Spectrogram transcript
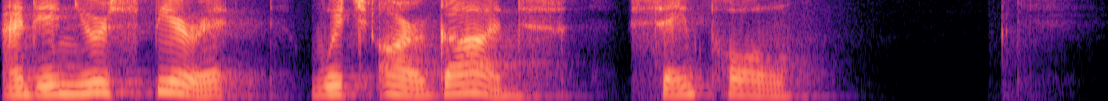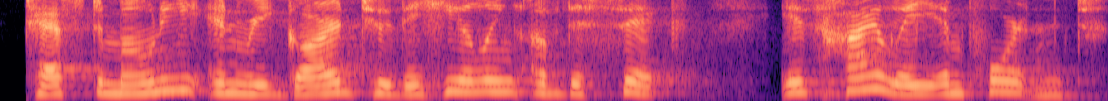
and in your spirit, which are God's. St. Paul. Testimony in regard to the healing of the sick is highly important.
